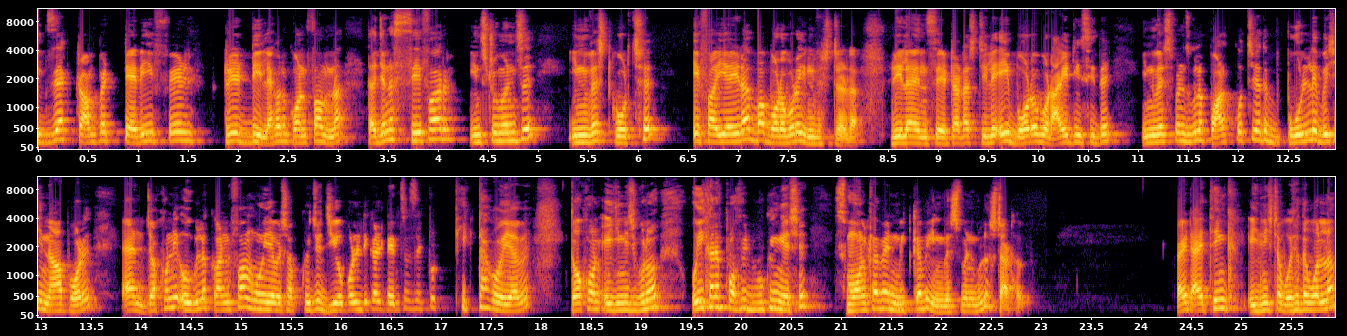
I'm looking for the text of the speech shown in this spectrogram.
এক্স্যাক্ট ট্রাম্পের ট্যারিফের ট্রেড ডিল এখন কনফার্ম না, তাই জন্য সেফার ইনস্ট্রুমেন্টসে ইনভেস্ট করছে এফআইআইরা বা বড় বড় ইনভেস্টাররা রিলায়েন্সে টাটা স্টিলে এই বড় বড় আইটিসিতে ইনভেস্টমেন্টসগুলো পার্ক করছে যাতে পড়লে বেশি না পড়ে। অ্যান্ড যখনই ওইগুলো কনফার্ম হয়ে যাবে সব কিছু জিও পলিটিক্যাল টেন্সেন্স একটু ঠিকঠাক হয়ে যাবে, তখন এই জিনিসগুলো, ওইখানে প্রফিট বুকিং এসে স্মল ক্যাপ অ্যান্ড মিড ক্যাপে ইনভেস্টমেন্টগুলো স্টার্ট হবে। রাইট আই থিঙ্ক এই জিনিসটা বোঝাতে বললাম।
